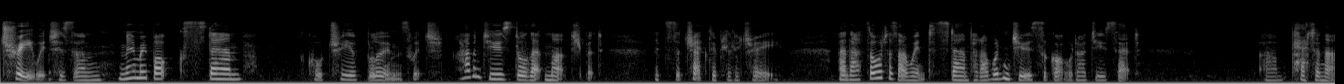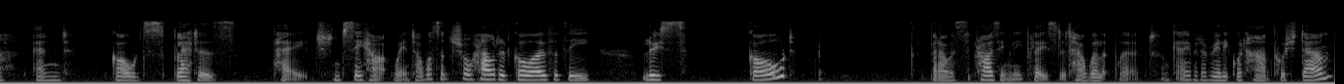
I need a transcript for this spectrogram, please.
tree, which is a memory box stamp called Tree of Blooms, which I haven't used all that much, but it's an attractive little tree. And I thought as I went to stamp it, I wouldn't use the gold, I'd use that um, patina and gold splatters page and see how it went. I wasn't sure how it would go over the loose gold, but I was surprisingly pleased at how well it worked and gave it a really good hard push down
